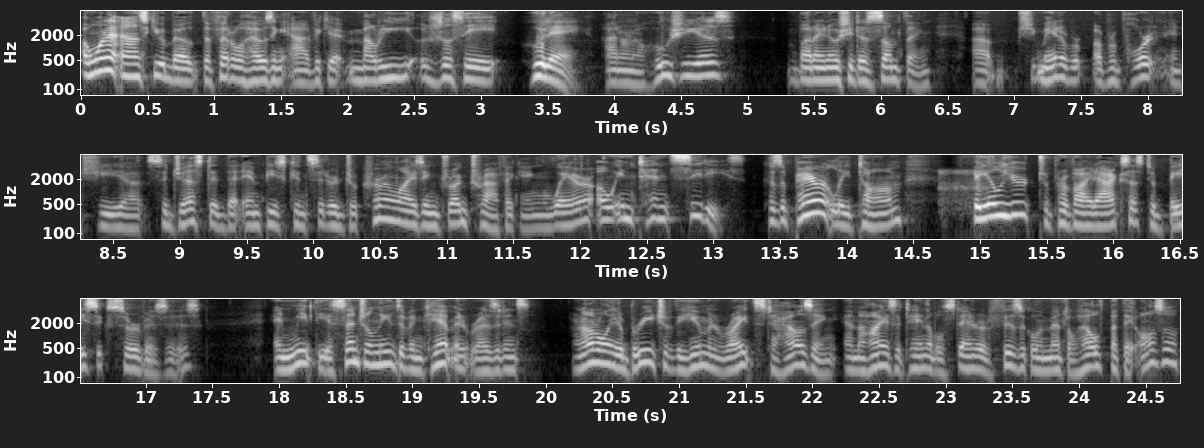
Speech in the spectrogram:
I want to ask you about the federal housing advocate, Marie Josée Houlin. I don't know who she is, but I know she does something. Uh, she made a, a, report and she uh, suggested that MPs consider decriminalizing drug trafficking where? Oh, in tent cities. Because apparently, Tom, failure to provide access to basic services and meet the essential needs of encampment residents are not only a breach of the human rights to housing and the highest attainable standard of physical and mental health, but they also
